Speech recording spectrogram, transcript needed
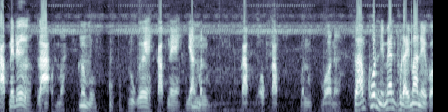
กลับแน่เด้อละเพิ่นว่าครับผม ลูกเอ้ยกลับแน่ยันมันกลับออกกลับมันบ่น่ะสามคนนี่แม่นผู้ใดมาเนี่ยก็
